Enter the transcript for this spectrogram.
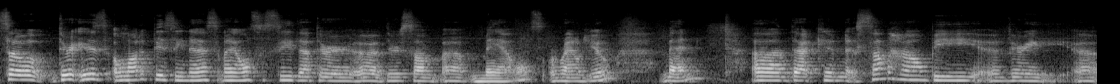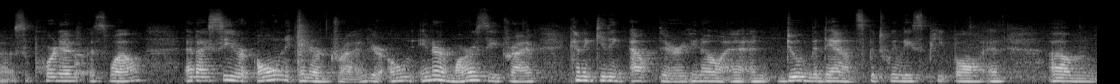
So there is a lot of busyness, and I also see that there uh, there's some uh, males around you, men, uh, that can somehow be uh, very uh, supportive as well. And I see your own inner drive, your own inner Marzi drive, kind of getting out there, you know, and, and doing the dance between these people. And um,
